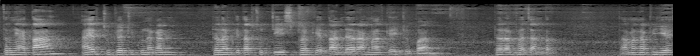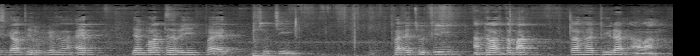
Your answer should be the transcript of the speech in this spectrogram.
Ternyata air juga digunakan dalam kitab suci sebagai tanda rahmat kehidupan. Dalam bacaan pertama Nabi Yeskel dilukiskan air yang keluar dari bait suci. Bait suci adalah tempat kehadiran Allah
